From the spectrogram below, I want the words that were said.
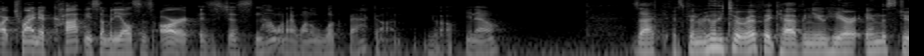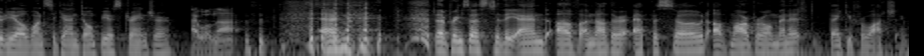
are trying to copy somebody else's art is just not what I want to look back on. No. You know? Zach, it's been really terrific having you here in the studio once again. Don't be a stranger. I will not. And that brings us to the end of another episode of Marlborough Minute. Thank you for watching.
